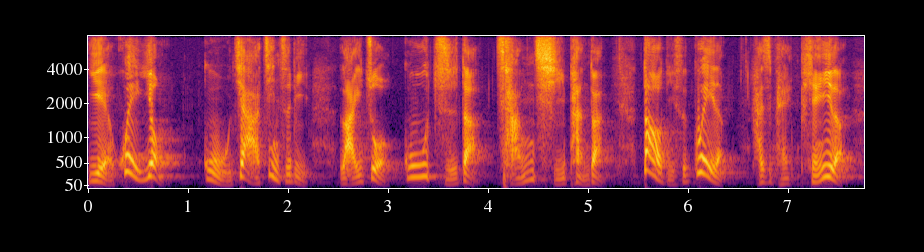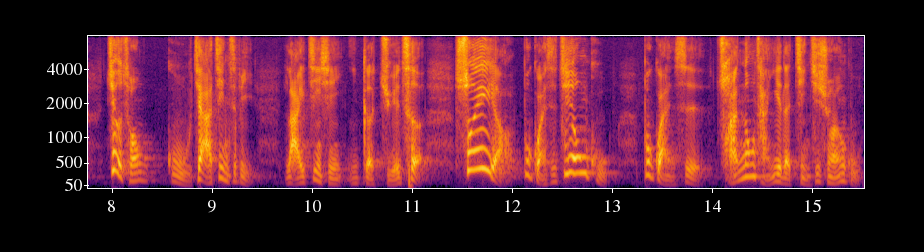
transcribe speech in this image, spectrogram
也会用股价净值比来做估值的长期判断，到底是贵了还是便便宜了，就从股价净值比来进行一个决策。所以啊，不管是金融股，不管是传统产业的紧急循环股，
